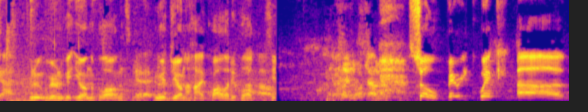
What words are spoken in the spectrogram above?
I mean, we're gonna get you on the blog. Let's get it. We're gonna get you on a high quality blog. So very quick uh,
